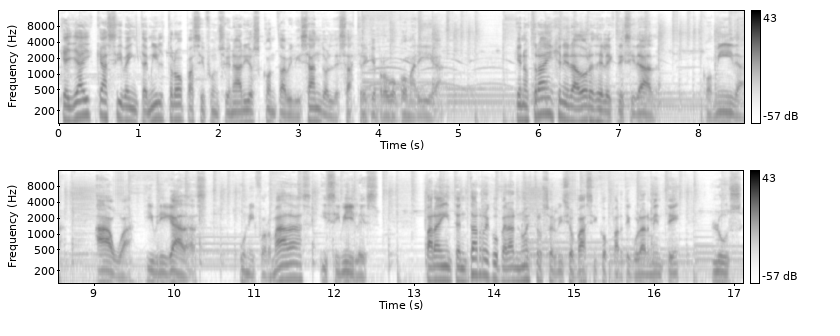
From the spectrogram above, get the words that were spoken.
que ya hay casi 20.000 tropas y funcionarios contabilizando el desastre que provocó María que nos traen generadores de electricidad, comida, agua y brigadas, uniformadas y civiles, para intentar recuperar nuestros servicios básicos, particularmente luz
